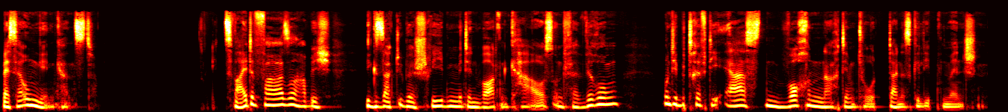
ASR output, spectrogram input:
besser umgehen kannst. Die zweite Phase habe ich, wie gesagt, überschrieben mit den Worten Chaos und Verwirrung und die betrifft die ersten Wochen nach dem Tod deines geliebten Menschen.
